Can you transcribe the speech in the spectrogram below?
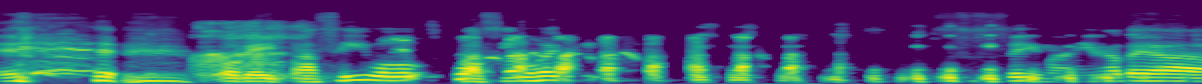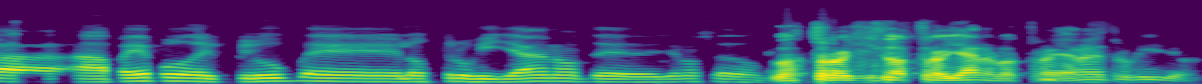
ok, pasivo, pasivo sí, imagínate a, a, Pepo del club eh, Los Trujillanos de yo no sé dónde. Los, los troyanos, los troyanos de Trujillo.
